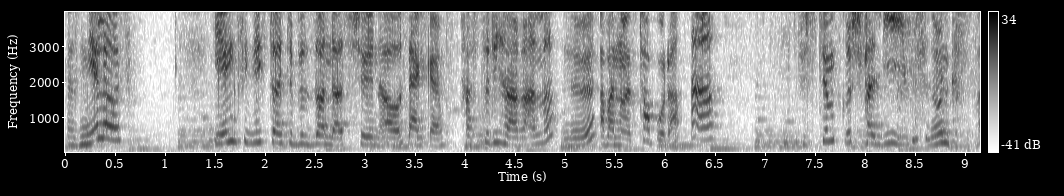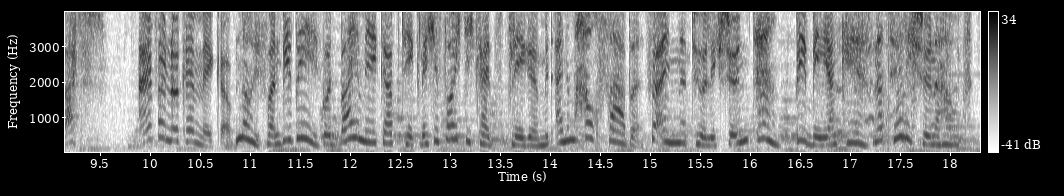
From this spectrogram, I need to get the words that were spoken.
Was ist denn hier los? Irgendwie siehst du heute besonders schön aus. Danke. Hast du die Haare anders? Nö. Aber ein neues Top, oder? Ah, Die ist bestimmt frisch verliebt. so ein Quatsch. Einfach nur kein Make-up. Neu von BB. Goodbye Make-up tägliche Feuchtigkeitspflege mit einem Hauch Farbe für einen natürlich schönen Teint. BB Janke, natürlich schöne Haut.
